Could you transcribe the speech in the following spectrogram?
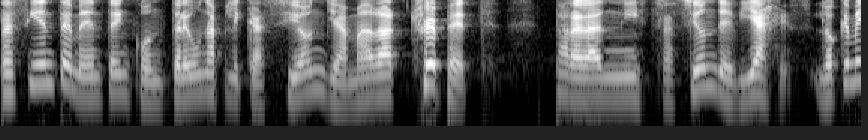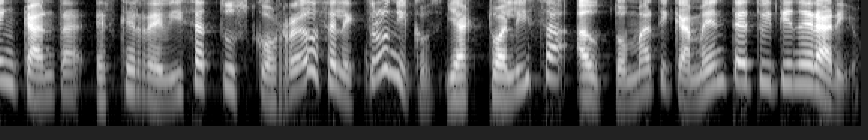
Recientemente encontré una aplicación llamada TripIt para la administración de viajes. Lo que me encanta es que revisa tus correos electrónicos y actualiza automáticamente tu itinerario.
